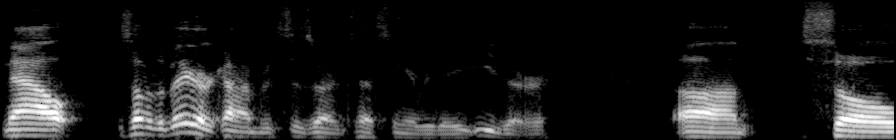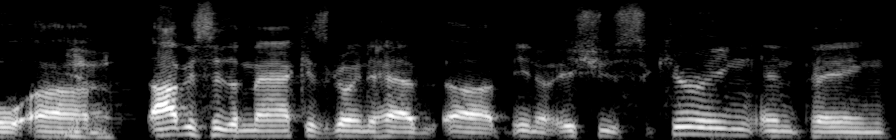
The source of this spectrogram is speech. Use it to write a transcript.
Now, some of the bigger conferences aren't testing every day either. Um, so um, Yeah. obviously, the MAC is going to have uh, you know issues securing and paying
